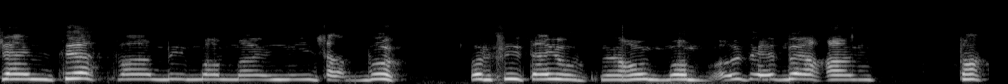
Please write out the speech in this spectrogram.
Sen träffade min mamma en ny sambo och flyttade ihop med honom och det var hans pappa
